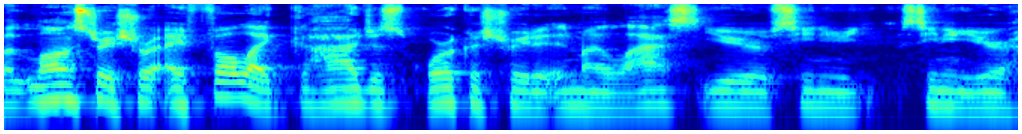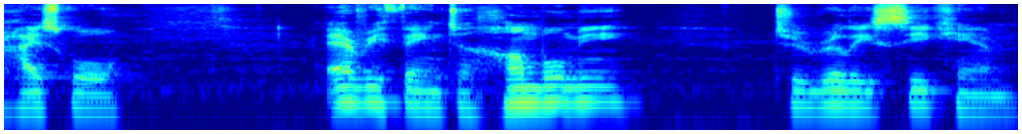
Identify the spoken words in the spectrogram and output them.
but long story short, I felt like God just orchestrated in my last year of senior senior year high school everything to humble me, to really seek Him,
